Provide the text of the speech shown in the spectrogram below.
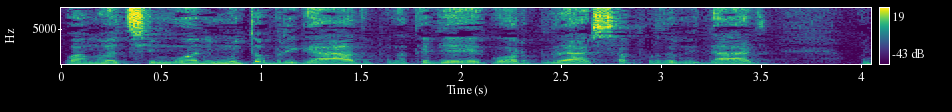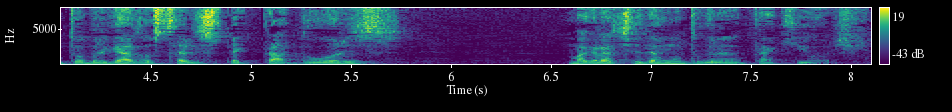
Boa noite, Simone. Muito obrigado pela TV Record por dar essa oportunidade. Muito obrigado aos telespectadores. Uma gratidão muito grande estar aqui hoje.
